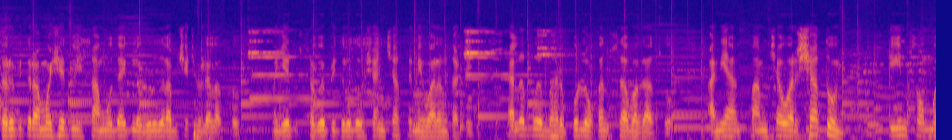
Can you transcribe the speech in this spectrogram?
सर्व पितृ सामुदायिक लघुरुद्र अभिषेक ठेवलेला असतो. म्हणजे सगळं पितृदोषांच्या निवारणासाठी. त्याला भरपूर लोकांचा सहभाग असतो. आणि आमच्या वर्षातून तीन सोम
